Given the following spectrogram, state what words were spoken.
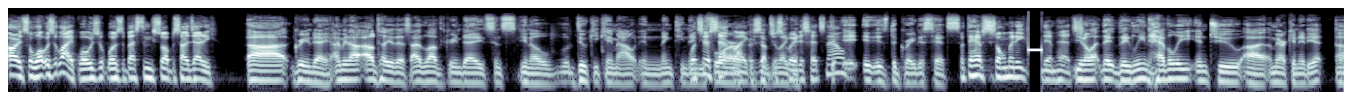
all right. So what was it like? What was what was the best thing you saw besides Eddie? Uh, Green Day. I mean, I, I'll tell you this: I loved Green Day since you know Dookie came out in 1994 What's their set like? or Is it something just like greatest that. hits now? It, it is the greatest hits. But they have so many damn hits. You know what? They they lean heavily into uh, American Idiot. Um,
